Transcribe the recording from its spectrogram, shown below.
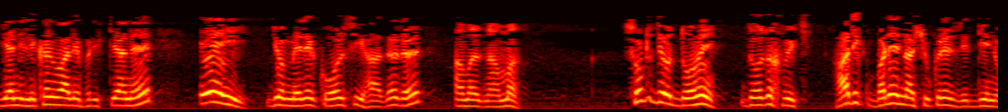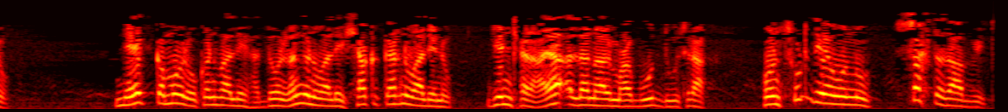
ਯਾਨੀ ਲਿਖਣ ਵਾਲੇ ਫਰਿਸ਼ਤਿਆਂ ਨੇ ਇਹ ਹੀ ਜੋ ਮੇਰੇ ਕੋਲ ਸੀ ਹਾਜ਼ਰ ਅਮਲਨਾਮਾ ਸੁੱਟ ਦਿਓ ਦੋਵੇਂ ਦੋਜ਼ਖ ਵਿੱਚ ਹਰ ਇੱਕ ਬੜੇ ਨਾ ਸ਼ੁਕਰੇ ਜ਼ਿੱਦੀ ਨੂੰ ਨੇਕ ਕਮੋਂ ਰੋਕਣ ਵਾਲੇ ਹੱਦੋਂ ਲੰਘਣ ਵਾਲੇ ਸ਼ੱਕ ਕਰਨ ਵਾਲੇ ਨੂੰ ਜਿਨ ਠਹਿਰਾਇਆ ਅੱਲਾ ਨਾਲ ਮਾਬੂਦ ਦੂਸਰਾ ਹੁਣ ਸੁੱਟ ਦਿਓ ਉਹਨੂੰ سخت عذاب وچ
